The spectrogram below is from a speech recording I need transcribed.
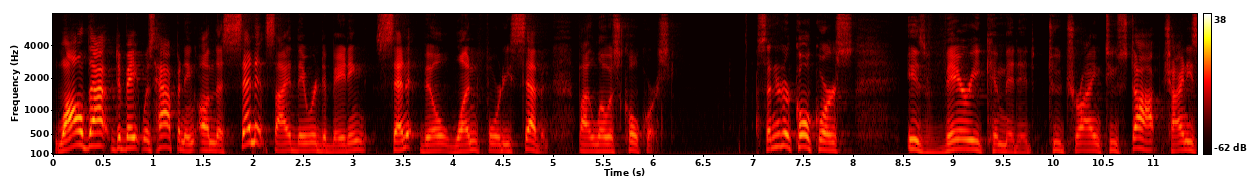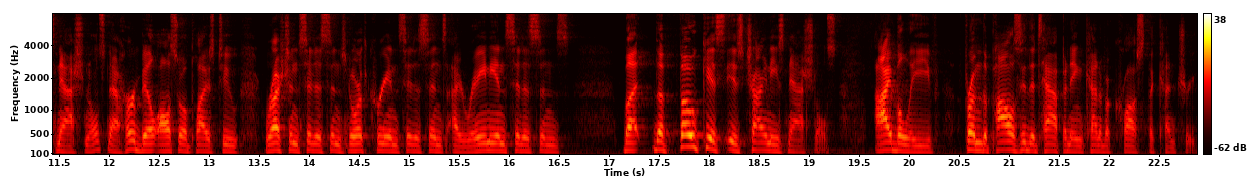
While that debate was happening, on the Senate side, they were debating Senate Bill 147 by Lois Kolkhorst. Senator Kolkhorst is very committed to trying to stop Chinese nationals. Now, her bill also applies to Russian citizens, North Korean citizens, Iranian citizens, but the focus is Chinese nationals, I believe, from the policy that's happening kind of across the country.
